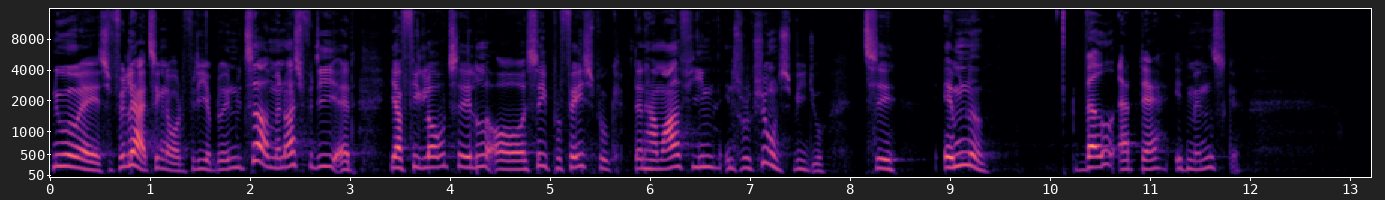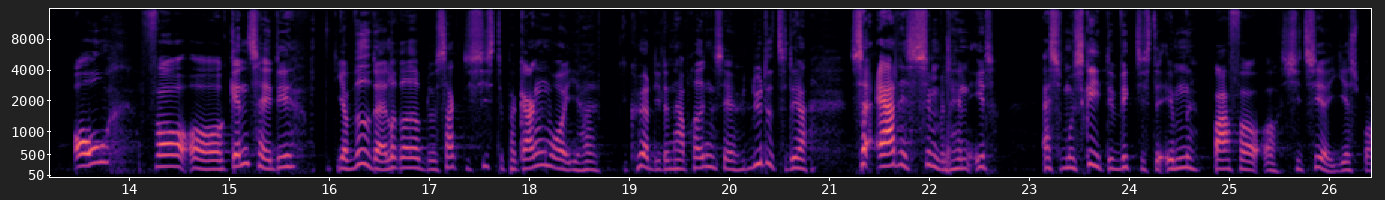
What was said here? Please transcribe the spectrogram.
Nu øh, selvfølgelig har jeg tænkt over det, fordi jeg blev inviteret, men også fordi, at jeg fik lov til at se på Facebook den her meget fine introduktionsvideo til emnet hvad er da et menneske? Og for at gentage det, jeg ved, der allerede er blevet sagt de sidste par gange, hvor I har kørt i den her prædiken, har lyttet til det her, så er det simpelthen et, altså måske det vigtigste emne, bare for at citere Jesper.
